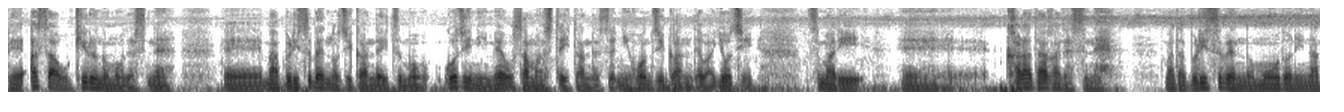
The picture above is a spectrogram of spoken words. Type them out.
えー朝起きるのもですね、えーまあ、ブリスベンの時間でいつも5時に目を覚ましていたんです。日本時間では4時。つまり、えー体がですねまだブリスベンのモードになっ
